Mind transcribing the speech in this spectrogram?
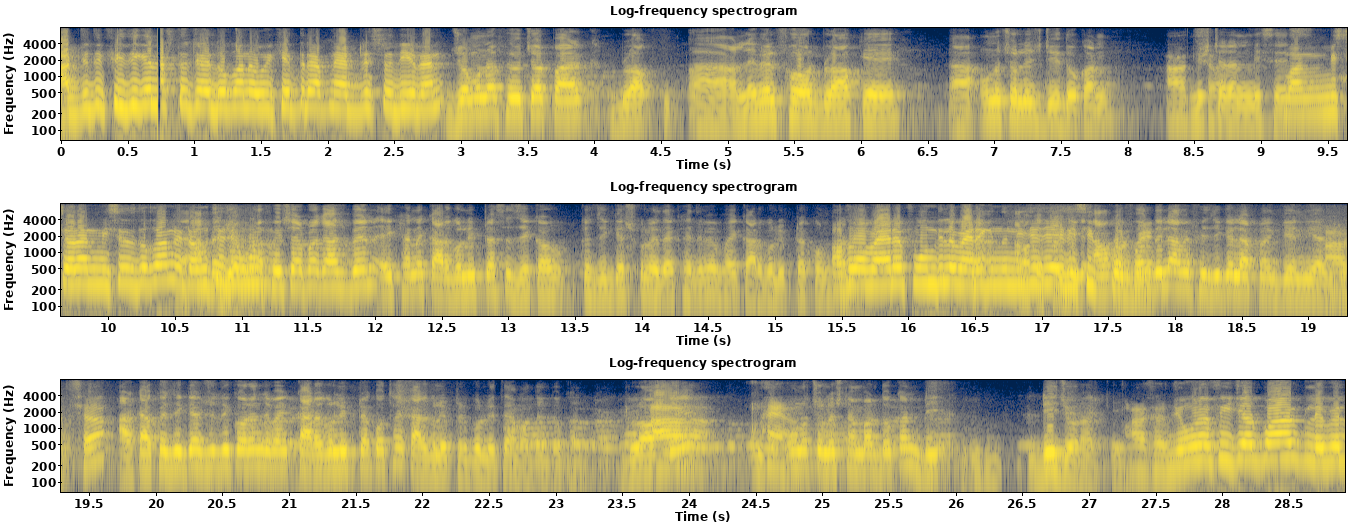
আর যদি ফিজিক্যাল আসতে চায় দোকানে ওই ক্ষেত্রে আপনি অ্যাড্রেসটা দিয়ে দেন। Jamuna future park block level four block A উনচল্লিশ ডি দোকান। Mister missus mister and missus দোকান এটা হচ্ছে যমুনা ফিউচার পার্ক আসবেন এখানে কার্গো লিফট আছে যে কাউকে জিজ্ঞেস দেখাই দেবে ভাই কার্গো লিফটটা কোন অথবা বাইরে ফোন দিলে বাইরে কিন্তু নিজে যেয়ে রিসিভ করবে। ফোন দিলে আমি ফিজিক্যালি আপনাকে গিয়ে নিয়ে আসব আচ্ছা। আর কাউকে জিজ্ঞাসা যদি করেন যে ভাই কার্গো লিফটটা কোথায়? কার্গো লিফটের গলিতে আমাদের দোকান। ব্লকে হ্যাঁ। নাম্বার দোকান ডি ডি জোন আর কি। আচ্ছা Jamuna park level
